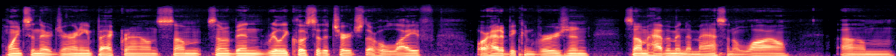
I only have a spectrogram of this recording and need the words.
points in their journey, backgrounds. Some some have been really close to the church their whole life, or had a big conversion. Some haven't been to mass in a while, um,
